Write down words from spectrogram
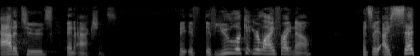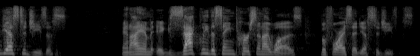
attitudes, and actions. If, if you look at your life right now and say, I said yes to Jesus, and I am exactly the same person I was before I said yes to Jesus.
